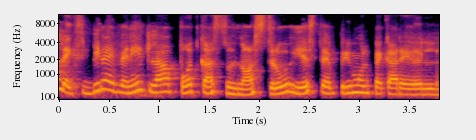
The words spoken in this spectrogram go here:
Alex, bine ai venit la podcastul nostru. Este primul pe care îl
